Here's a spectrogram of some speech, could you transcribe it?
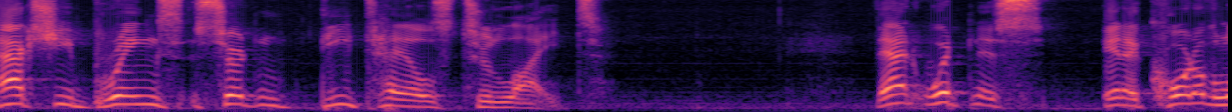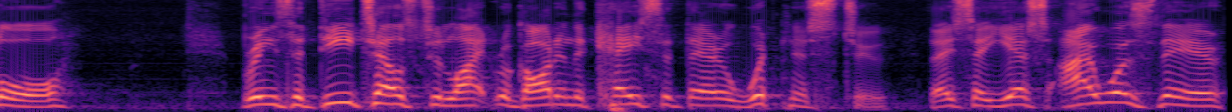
actually brings certain details to light. That witness in a court of law brings the details to light regarding the case that they're a witness to. They say, Yes, I was there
